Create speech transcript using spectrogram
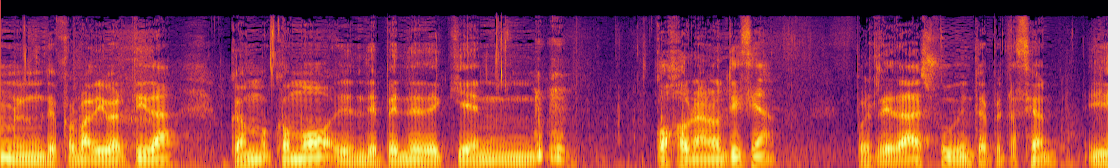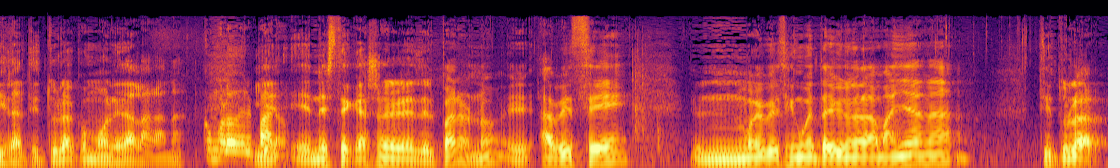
de forma divertida como, como, eh, depende de quién coja una noticia, pues le da su interpretación y la titula como le da la gana. Como lo del paro. en, en este caso el del paro, ¿no? Eh, ABC, 9.51 de la mañana, titular,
